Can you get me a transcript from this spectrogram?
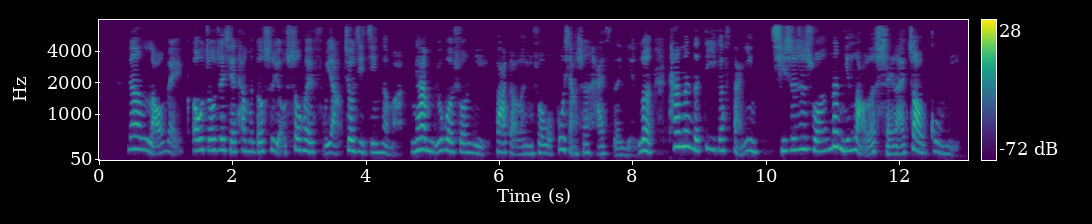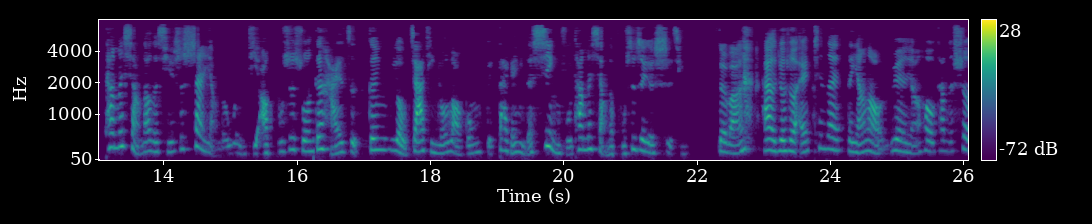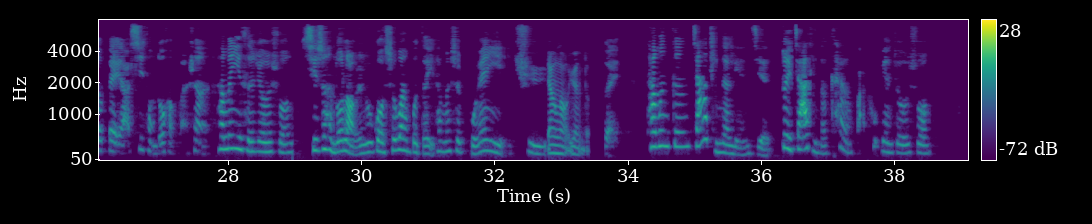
那老美、欧洲这些，他们都是有社会抚养救济金的嘛？你看，如果说你发表了你说我不想生孩子的言论，他们的第一个反应其实是说，那你老了谁来照顾你？他们想到的其实是赡养的问题，而不是说跟孩子、跟有家庭、有老公给带给你的幸福。他们想的不是这个事情。对吧？还有就是说，哎，现在的养老院，然后他们的设备啊、系统都很完善。他们意思就是说，其实很多老人如果是万不得已，他们是不愿意去养老院的。对，他们跟家庭的连接，对家庭的看法，普遍就是说，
